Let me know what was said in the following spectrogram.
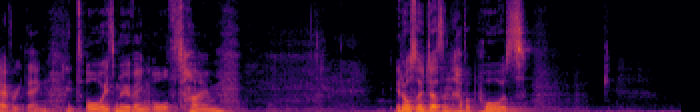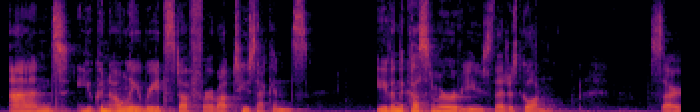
Everything. It's always moving all the time. It also doesn't have a pause. And you can only read stuff for about two seconds. Even the customer reviews, they're just gone. So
